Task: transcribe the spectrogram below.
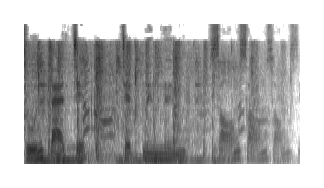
087 711 2224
